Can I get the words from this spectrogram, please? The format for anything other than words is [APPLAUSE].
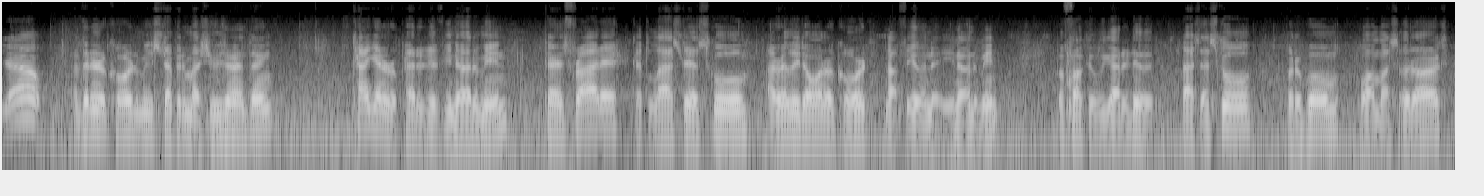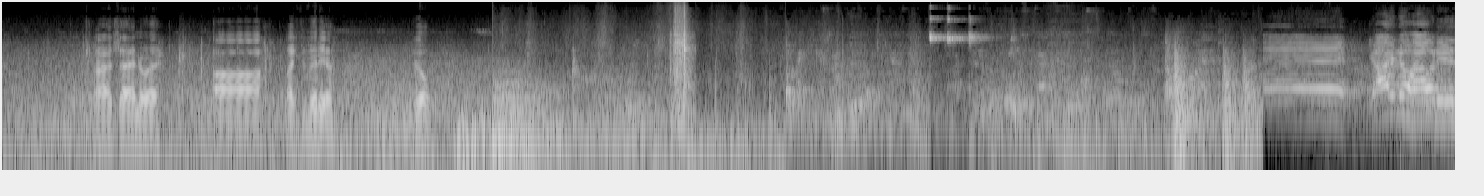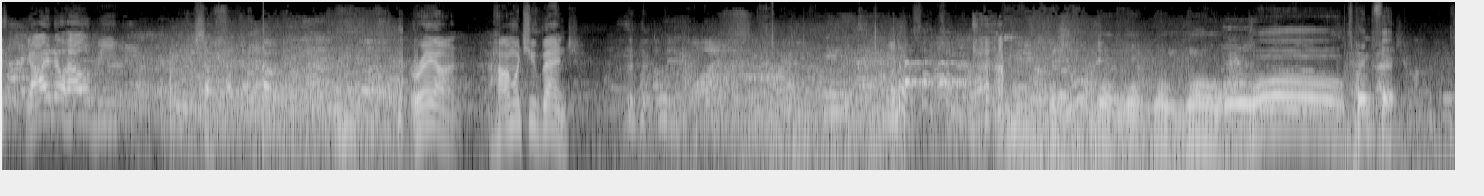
Yo! I didn't record me stepping in my shoes or anything. Kind of getting repetitive, you know what I mean? Today's Friday, got the last day of school. I really don't want to record, not feeling it, you know what I mean? But fuck it, we gotta do it. Last day of school, but a boom, why am I so dark? Alright, so anyway, uh, like the video. Go. Yeah, I know how it is. Yeah, I know how it be. Shut the fuck up. Rayon, how much you bench? Whoa, whoa, whoa, whoa, whoa. Explain the fit.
